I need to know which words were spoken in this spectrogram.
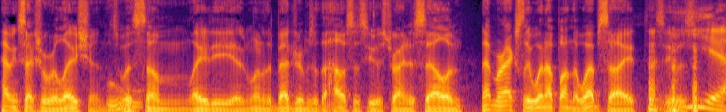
having sexual relations with some lady in one of the bedrooms of the houses he was trying to sell, and that actually went up on the website as he was Yeah.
